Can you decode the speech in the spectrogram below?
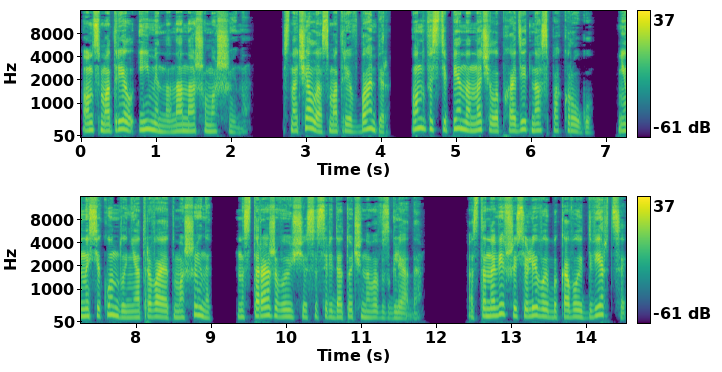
он смотрел именно на нашу машину. Сначала, осмотрев бампер, он постепенно начал обходить нас по кругу, ни на секунду не отрывая от машины, настораживающе сосредоточенного взгляда. Остановившись у левой боковой дверцы,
